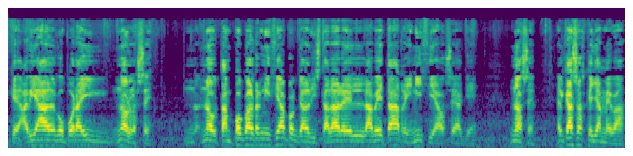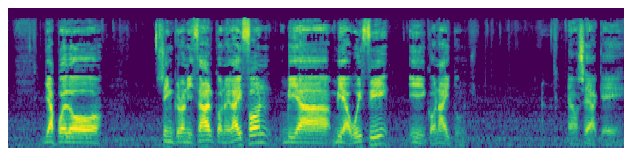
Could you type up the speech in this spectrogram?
que había algo por ahí, no lo sé. No, tampoco al reiniciar porque al instalar la beta reinicia, o sea que no sé. El caso es que ya me va. Ya puedo sincronizar con el iPhone vía, vía Wi-Fi y con iTunes. O sea que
